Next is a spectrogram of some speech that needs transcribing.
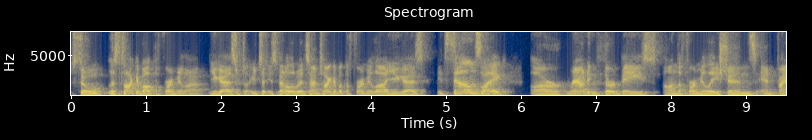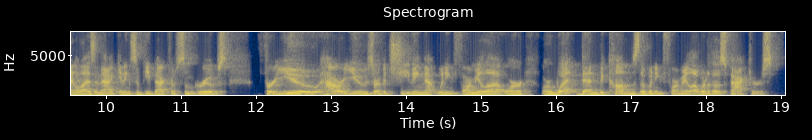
So let's talk about the formula. You guys, you, t- you spent a little bit of time talking about the formula. You guys, it sounds like are rounding third base on the formulations and finalizing that, getting some feedback from some groups. For you, how are you sort of achieving that winning formula, or or what then becomes the winning formula? What are those factors?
